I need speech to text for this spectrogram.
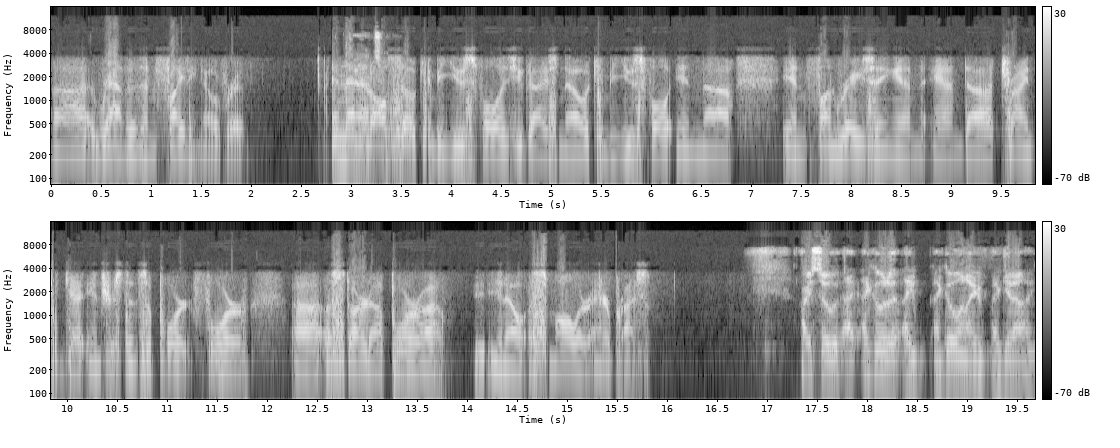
uh, rather than fighting over it. And then gotcha. it also can be useful, as you guys know, it can be useful in uh, in fundraising and and uh, trying to get interest and support for uh, a startup or a you know a smaller enterprise. All right, so I, I go to I, I go and I, I get out I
